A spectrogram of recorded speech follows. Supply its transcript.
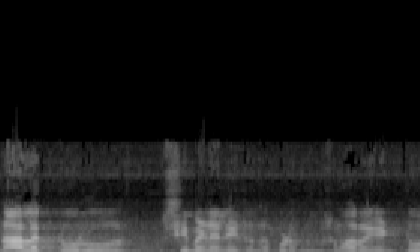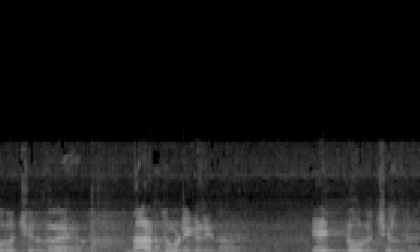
ನಾಲ್ಕುನೂರು ಸೀಮೆಣ್ಣೆ ಲೀಟರ್ನ ಕೊಡಬೇಕು. ಸುಮಾರು ಎಂಟುನೂರು ಚಿಲ್ಲರೆ ನಾಡು ದೋಣಿಗಳಿದ್ದಾವೆ ಎಂಟುನೂರು ಚಿಲ್ಲರೆ.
